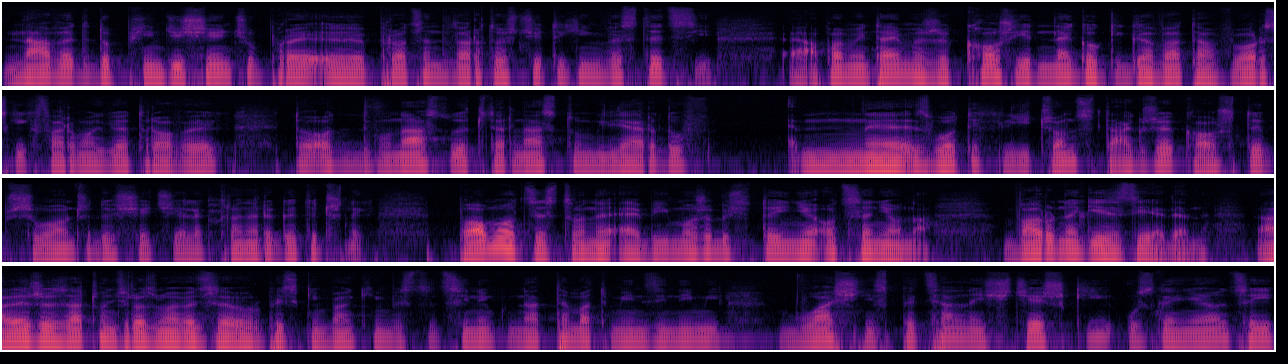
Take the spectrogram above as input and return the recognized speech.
nawet do 50% wartości tych inwestycji. A pamiętajmy, że koszt jednego gigawata w morskich farmach wiatrowych to od 12 do 14 miliardów złotych, licząc także koszty przyłączy do sieci elektroenergetycznych. Pomoc ze strony EBI może być tutaj nieoceniona. Warunek jest jeden. Należy zacząć rozmawiać z Europejskim Bankiem Inwestycyjnym na temat m.in. właśnie specjalnej ścieżki uwzględniającej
